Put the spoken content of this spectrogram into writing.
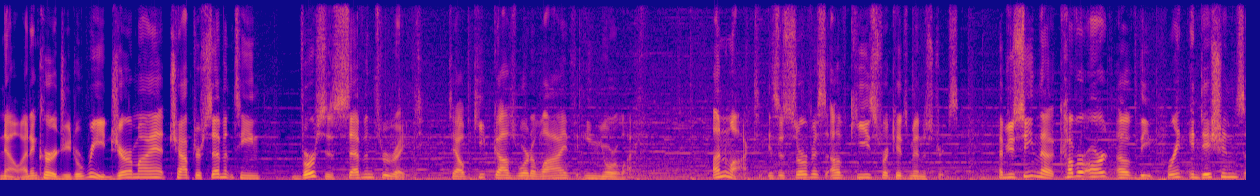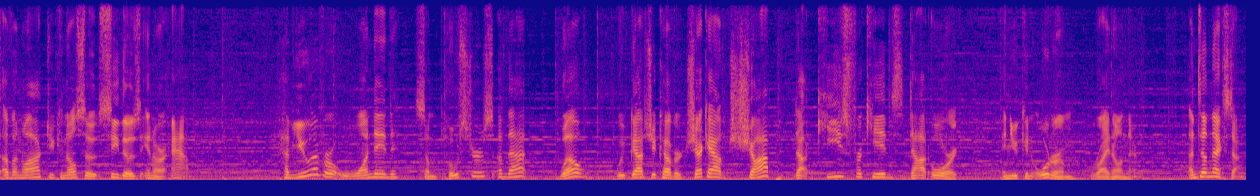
Now, I'd encourage you to read Jeremiah chapter 17, verses 7 through 8, to help keep God's Word alive in your life. Unlocked is a service of Keys for Kids Ministries. Have you seen the cover art of the print editions of Unlocked? You can also see those in our app. Have you ever wanted some posters of that? Well, we've got you covered. Check out shop.keysforkids.org and you can order them right on there. Until next time,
